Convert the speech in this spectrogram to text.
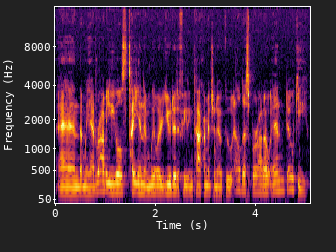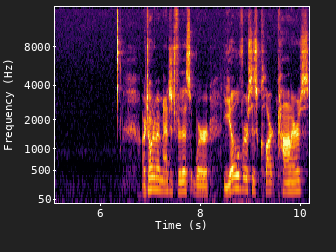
And then we had Robbie Eagles, Titan, and Wheeler Yuta defeating Taka Michinoku, El Desperado, and Douki. Our tournament matches for this were Yo versus Clark Connors,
